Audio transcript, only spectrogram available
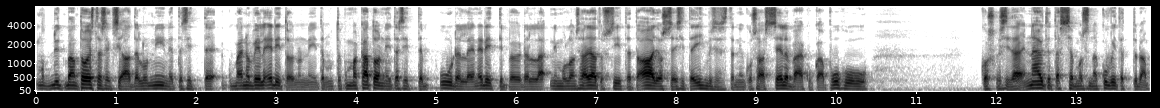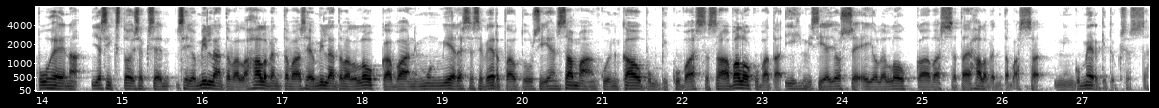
mutta nyt mä oon toistaiseksi ajatellut niin, että sitten, kun mä en ole vielä editoinut niitä, mutta kun mä katson niitä sitten uudelleen edittipöydällä, niin mulla on se ajatus siitä, että a, jos ei sitä ihmisestä niin saa selvää, kuka puhuu, koska sitä ei näytetä semmoisena kuvitettuna puheena, ja siksi toisekseen se ei ole millään tavalla halventavaa, se ei ole millään tavalla loukkaavaa, niin mun mielessä se vertautuu siihen samaan kuin kaupunkikuvassa saa valokuvata ihmisiä, jos se ei ole loukkaavassa tai halventavassa niin kuin merkityksessä.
